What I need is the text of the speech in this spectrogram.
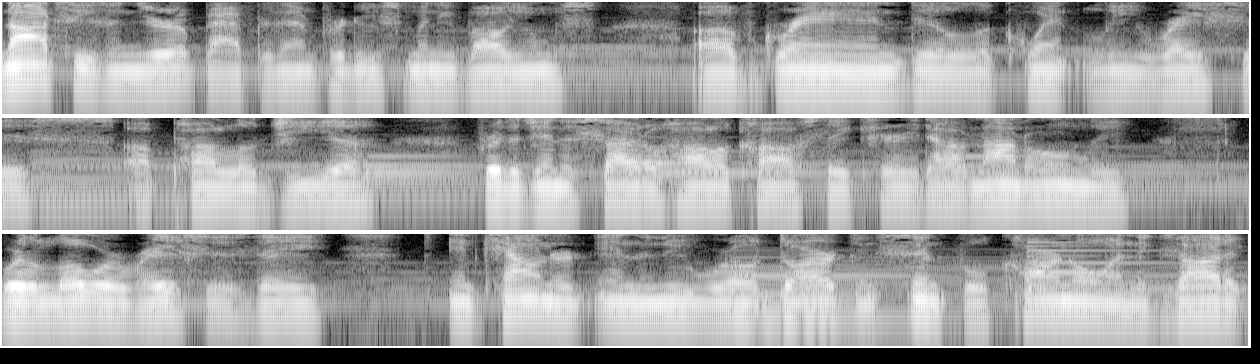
Nazis in Europe after them, produced many volumes of grandiloquently racist apologia for the genocidal Holocaust they carried out. Not only were the lower races they encountered in the New World dark and sinful, carnal and exotic,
